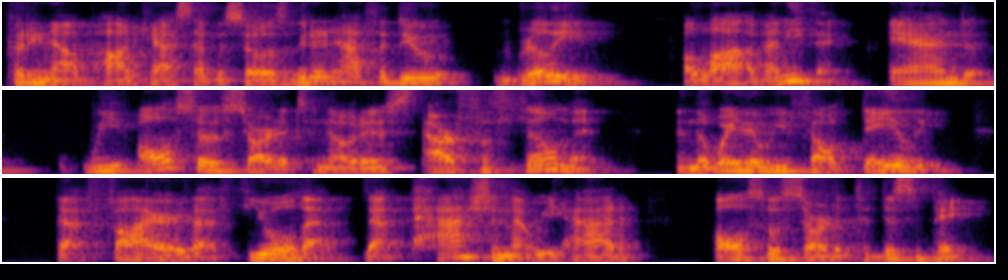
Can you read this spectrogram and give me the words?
putting out podcast episodes. We didn't have to do really a lot of anything. And we also started to notice our fulfillment and the way that we felt daily, that fire, that fuel, that, that passion that we had also started to dissipate.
